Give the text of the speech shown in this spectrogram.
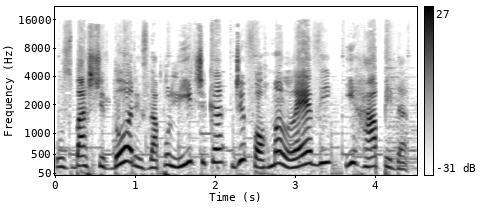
os bastidores da política de forma leve e rápida.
